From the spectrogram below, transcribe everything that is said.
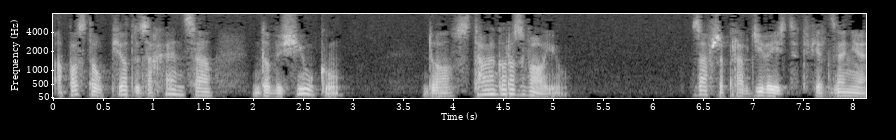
Apostoł Piotr zachęca do wysiłku, do stałego rozwoju. Zawsze prawdziwe jest twierdzenie,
